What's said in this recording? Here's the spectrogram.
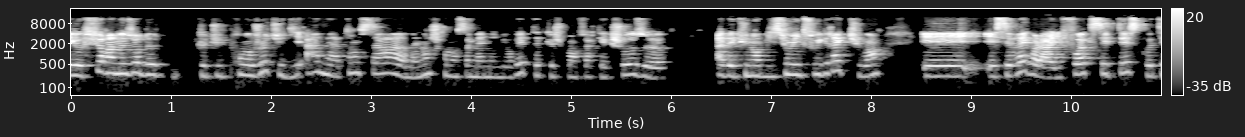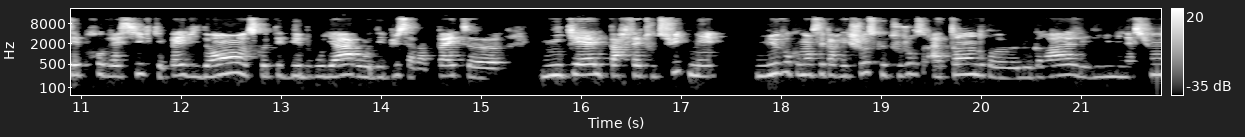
Et au fur et à mesure de, que tu te prends au jeu, tu te dis Ah, mais attends, ça, maintenant je commence à m'améliorer, peut-être que je peux en faire quelque chose euh, avec une ambition X ou Y, tu vois. Et, et c'est vrai, voilà, il faut accepter ce côté progressif qui est pas évident, ce côté débrouillard où au début ça va pas être euh, nickel, parfait tout de suite, mais mieux vaut commencer par quelque chose que toujours attendre euh, le Graal et l'illumination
